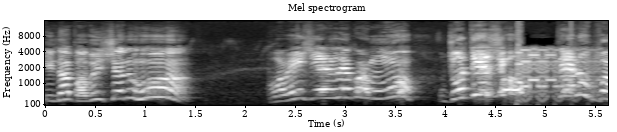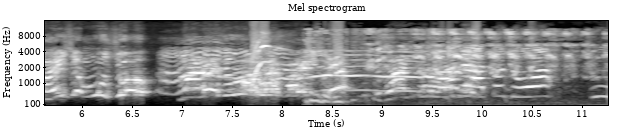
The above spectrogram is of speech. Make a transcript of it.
એના ભવિષ્યનું હું? ભવિષ્ય એટલે કો હું જ્યોતિષ છું? તેનું ભવિષ્ય હું છું? મારે જોવો ભવિષ્ય. વાત કરો આ તો જોવો શું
